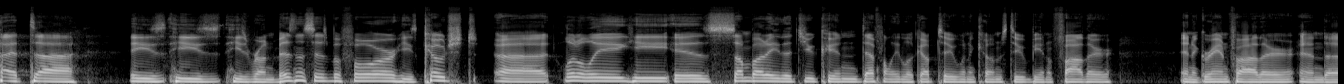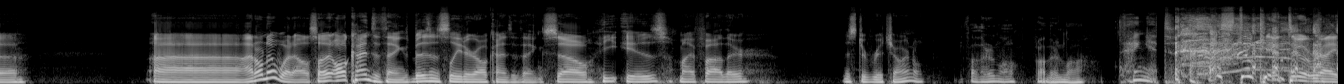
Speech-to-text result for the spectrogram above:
but uh, he's he's he's run businesses before. He's coached uh, little league. He is somebody that you can definitely look up to when it comes to being a father and a grandfather and uh, uh, I don't know what else. All kinds of things. Business leader, all kinds of things. So he is my father, Mr. Rich Arnold. Father-in-law. father-in-law. Dang it. I still can't do it right.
